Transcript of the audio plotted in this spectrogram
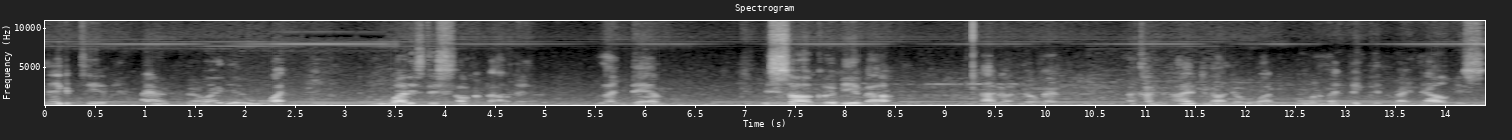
negative, I have no idea what what is this song about. Like damn, this song could be about I don't know man. I can't I do not know what what am I thinking right now is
